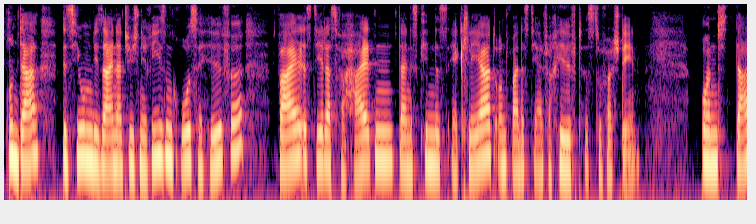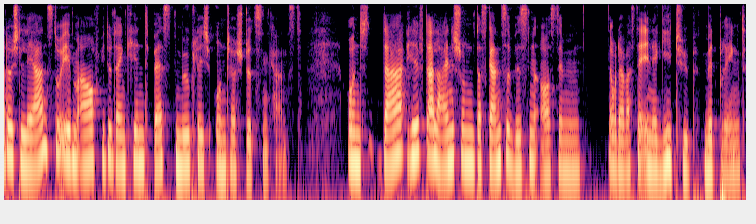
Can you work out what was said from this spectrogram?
Und da ist Human Design natürlich eine riesengroße Hilfe, weil es dir das Verhalten deines Kindes erklärt und weil es dir einfach hilft, es zu verstehen. Und dadurch lernst du eben auch, wie du dein Kind bestmöglich unterstützen kannst. Und da hilft alleine schon das ganze Wissen aus dem oder was der Energietyp mitbringt.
